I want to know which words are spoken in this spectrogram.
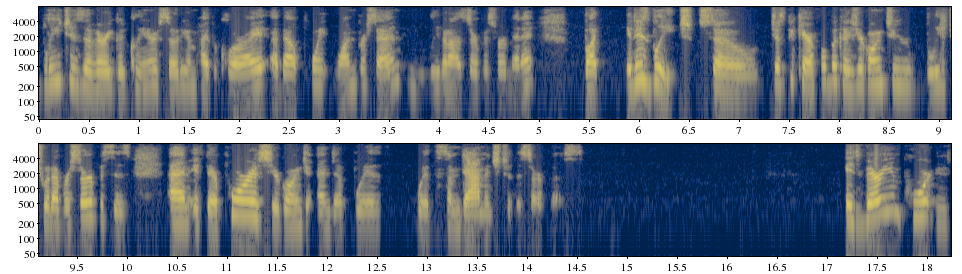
bleach is a very good cleaner, sodium hypochlorite, about 0.1%. You leave it on the surface for a minute, but it is bleach. So just be careful because you're going to bleach whatever surfaces. And if they're porous, you're going to end up with, with some damage to the surface. It's very important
